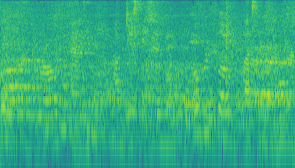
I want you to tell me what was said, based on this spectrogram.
hope for growth and um, just an overflow of blessings in your life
